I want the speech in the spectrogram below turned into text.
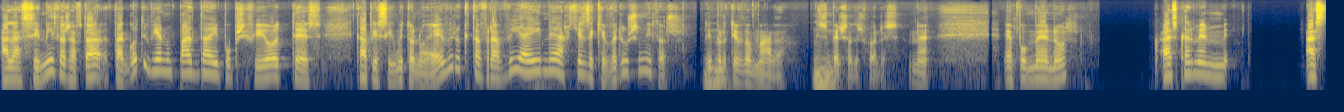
Αλλά συνήθως αυτά τα γκότι βγαίνουν πάντα υποψηφιότητες κάποια στιγμή τον Νοέμβριο και τα βραβεία είναι αρχές Δεκεμβρίου συνήθως. Την Μμμ. πρώτη εβδομάδα. Τις Μμμ. περισσότερες φορές. Ναι. Επομένως, ας κάνουμε. Ας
